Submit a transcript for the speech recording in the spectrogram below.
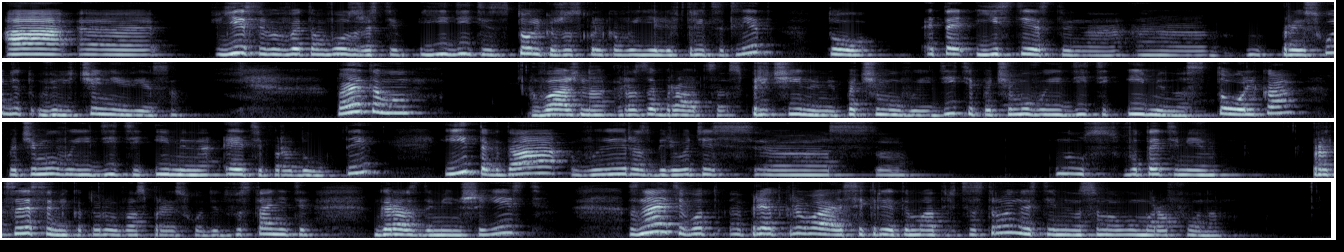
А э, если вы в этом возрасте едите столько же, сколько вы ели в 30 лет, то это естественно э, происходит увеличение веса. Поэтому важно разобраться с причинами, почему вы едите, почему вы едите именно столько, почему вы едите именно эти продукты, и тогда вы разберетесь э, с, ну, с вот этими процессами, которые у вас происходят. Вы станете гораздо меньше есть. Знаете, вот э, приоткрывая секреты матрицы стройности именно самого марафона,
